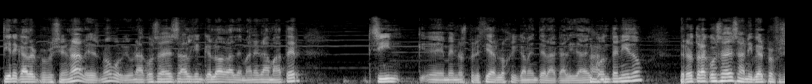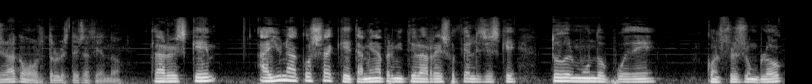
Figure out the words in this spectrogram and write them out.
tiene que haber profesionales, ¿no? Porque una cosa es alguien que lo haga de manera amateur sin eh, menospreciar lógicamente la calidad del Claro. contenido, pero otra cosa es a nivel profesional como vosotros lo estáis haciendo. Claro, es que hay una cosa que también ha permitido las redes sociales, es que todo el mundo puede construirse un blog,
